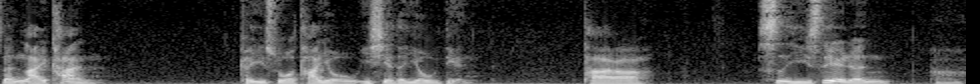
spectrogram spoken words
人来看，可以说他有一些的优点。他是以色列人啊，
